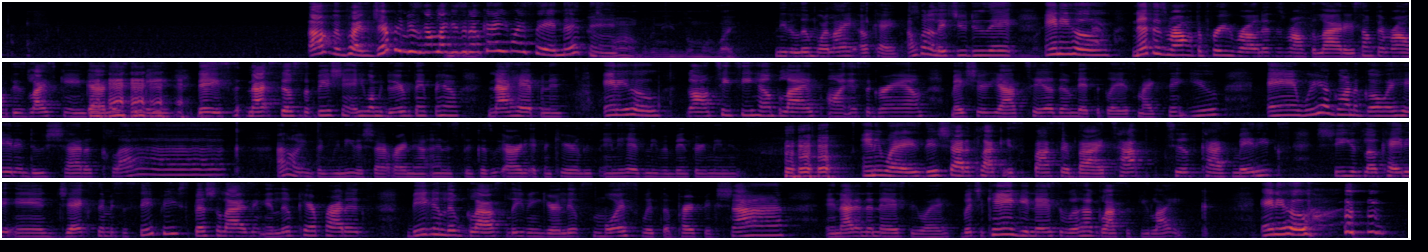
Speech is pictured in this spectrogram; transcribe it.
I've been playing Jeopardy music. I'm like, is it mm-hmm. okay? You ain't said It's nothing. fine, but we need a little more light. Need a little more light? Okay. I'm gonna let you do that. Anywho, nothing's wrong with the pre-roll, nothing's wrong with the lighter. There's something wrong with this light-skinned guy next to me that is not self-sufficient and he want me to do everything for him. Not happening. Anywho, go on TT Hemp Life on Instagram. Make sure y'all tell them that the glass mic sent you. And we are gonna go ahead and do shot o'clock. I don't even think we need a shot right now, honestly, because we already acting careless and it hasn't even been three minutes. Anyways, this shot o'clock is sponsored by Top Tiff Cosmetics. She is located in Jackson, Mississippi, specializing in lip care products, vegan lip gloss, leaving your lips moist with the perfect shine, and not in a nasty way. But you can get nasty with her gloss if you like. Anywho,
